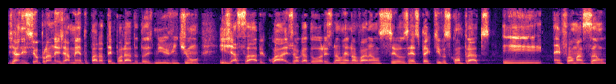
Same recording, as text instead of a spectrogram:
já iniciou planejamento para a temporada 2021 e já sabe quais jogadores não renovarão seus respectivos contratos. E a informação,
